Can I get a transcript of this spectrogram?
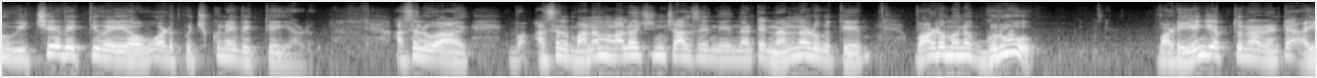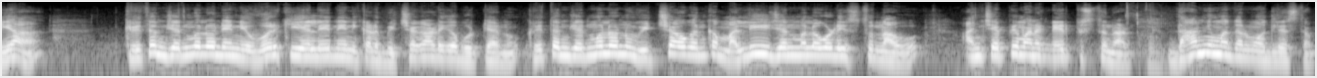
నువ్వు ఇచ్చే వ్యక్తి అయ్యావు. వాడు పుచ్చుకునే వ్యక్తి అయ్యాడు. అసలు అసలు మనం ఆలోచించాల్సింది ఏంటంటే నన్ను అడిగితే వాడు మన గురువు. వాడు ఏం చెప్తున్నాడంటే అయ్యా క్రితం జన్మలో నేను ఎవరికి ఇవ్వలే నేను ఇక్కడ బిచ్చగాడిగా పుట్టాను. క్రితం జన్మలో నువ్వు ఇచ్చావు కనుక మళ్ళీ ఈ జన్మలో కూడా ఇస్తున్నావు అని చెప్పి మనకు నేర్పిస్తున్నాడు. దాన్ని మనం వదిలేస్తాం.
